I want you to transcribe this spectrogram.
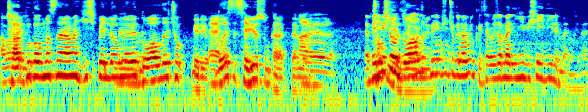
Ama Çarpık olmasına rağmen hiç belli olmuyor Belli ve mi? doğallığı çok veriyor. Evet. Dolayısıyla seviyorsun karakterleri. Aynen öyle. Ya Çok benim iyi işte o yazıyor doğallık bence. benim için çok önemli bir kriter. O yüzden ben iyi bir şey değilim bence. Ben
